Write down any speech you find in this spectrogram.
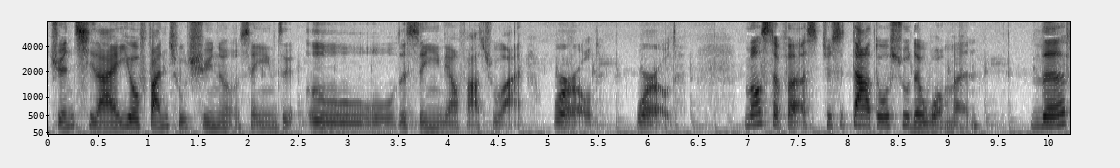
卷起来又翻出去那种声音，这个哦的声音一定要发出来。World，World，Most of us 就是大多数的我们。Live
